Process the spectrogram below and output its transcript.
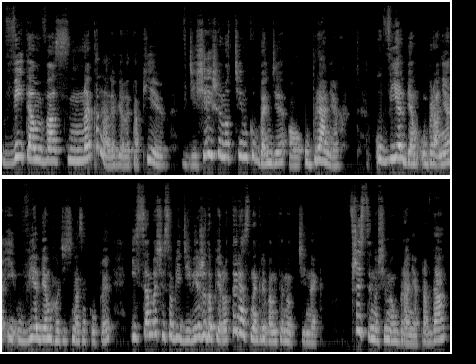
Witam Was na kanale Violeta Piu. W dzisiejszym odcinku będzie o ubraniach. Uwielbiam ubrania i uwielbiam chodzić na zakupy i sama się sobie dziwię, że dopiero teraz nagrywam ten odcinek. Wszyscy nosimy ubrania, prawda?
